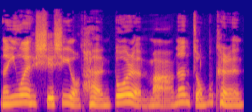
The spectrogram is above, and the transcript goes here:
那因为谐星有很多人嘛，那总不可能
